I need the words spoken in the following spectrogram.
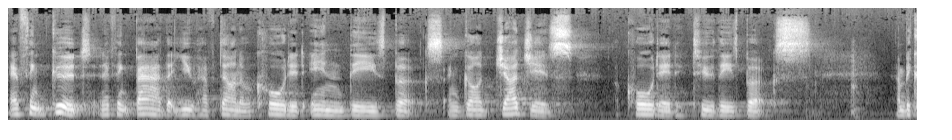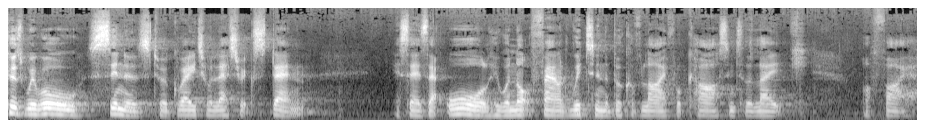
Everything good and everything bad that you have done are recorded in these books, and God judges according to these books. And because we're all sinners to a greater or lesser extent, it says that all who were not found written in the book of life were cast into the lake of fire.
